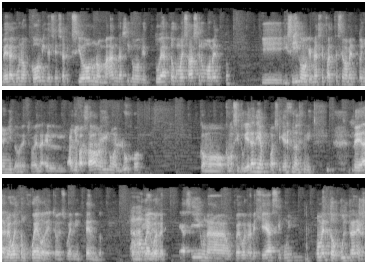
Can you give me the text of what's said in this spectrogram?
ver algunos cómics de ciencia ficción, unos mangas, así como que tuve harto como esa base en un momento y, sí, como que me hace falta ese momento ñoñito. De hecho, el, año pasado me di como el lujo, como, como si tuviera tiempo, así que no tenía, de darme vuelta un juego, de hecho, de Super Nintendo. Ah, un juego RPG así, una, un juego RPG así muy... momento ultra nerd.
